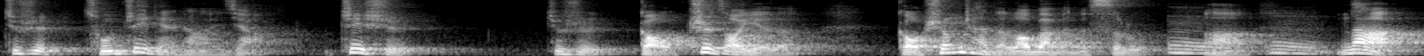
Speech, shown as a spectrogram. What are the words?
就是从这点上来讲，这是就是搞制造业的、搞生产的老板们的思路。嗯啊，嗯，那。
